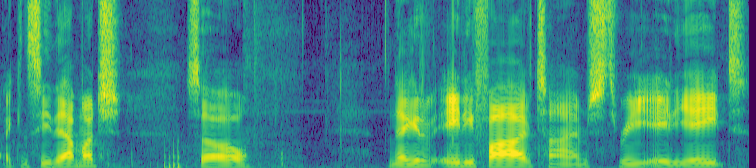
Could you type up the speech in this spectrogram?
I can see that much. So negative 85 times 388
